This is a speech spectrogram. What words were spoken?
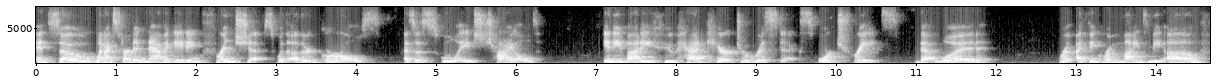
And so when I started navigating friendships with other girls as a school age child, anybody who had characteristics or traits that would, I think, reminds me of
